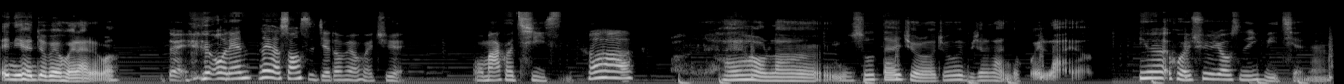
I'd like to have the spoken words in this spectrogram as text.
哎，你很久没有回来了吗？对，我连那个双十节都没有回去，我妈快气死。哈哈，还好啦，有时候待久了就会比较懒得回来啊。因为回去又是一笔钱呢。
